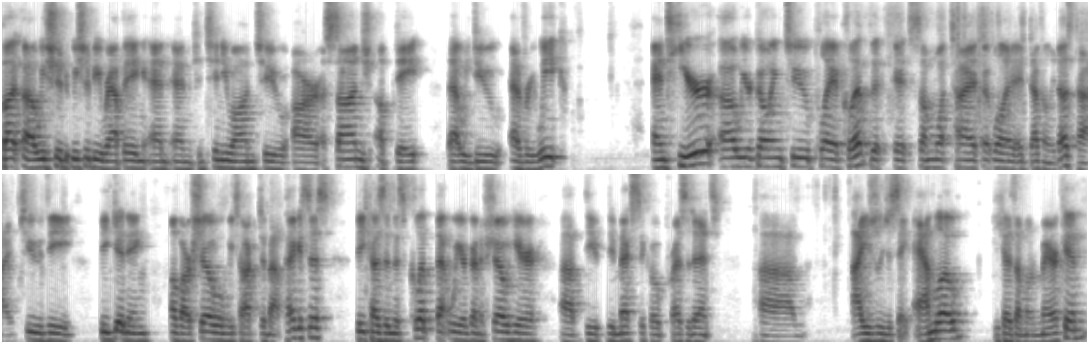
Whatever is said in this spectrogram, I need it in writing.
But uh, we should we should be wrapping and and continue on to our Assange update that we do every week. And here uh, we are going to play a clip that it somewhat tie well it definitely does tie to the beginning of our show when we talked about Pegasus because in this clip that we are going to show here uh, the the Mexico president. Um, I usually just say AMLO because I'm an American,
